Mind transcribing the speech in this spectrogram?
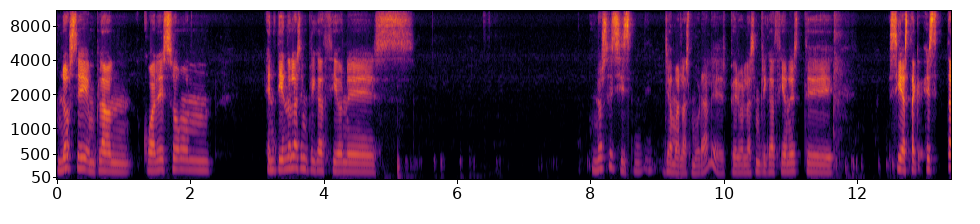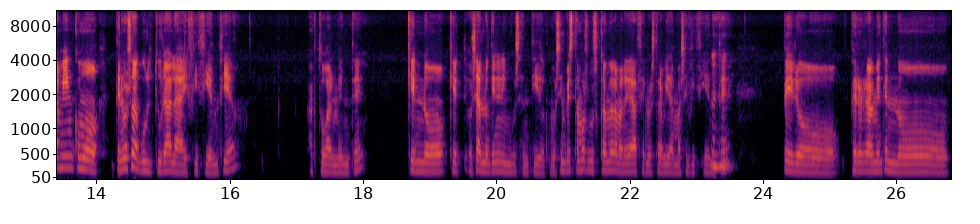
no sé, en plan, ¿cuáles son? Entiendo las implicaciones. No sé si llamarlas morales, pero las implicaciones de. Sí, hasta que es también como. Tenemos una cultura a la eficiencia actualmente que no, que, o sea, no tiene ningún sentido. Como siempre estamos buscando la manera de hacer nuestra vida más eficiente, pero, pero realmente no.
